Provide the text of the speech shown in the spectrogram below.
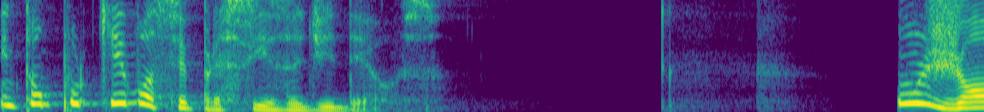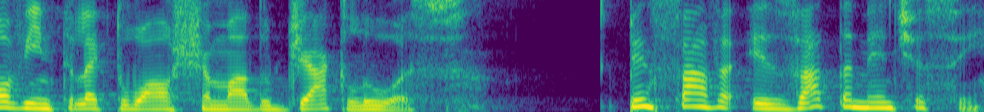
Então por que você precisa de Deus? Um jovem intelectual chamado Jack Lewis pensava exatamente assim.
